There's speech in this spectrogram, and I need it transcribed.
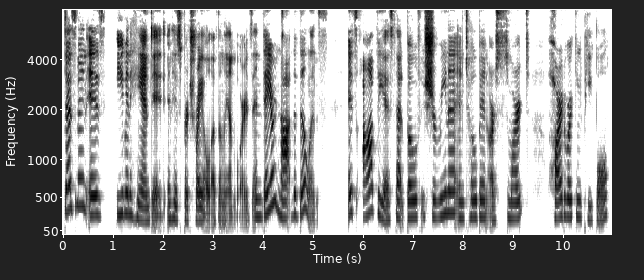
Desmond is even handed in his portrayal of the landlords, and they are not the villains. It's obvious that both Sherrena and Tobin are smart, hardworking people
